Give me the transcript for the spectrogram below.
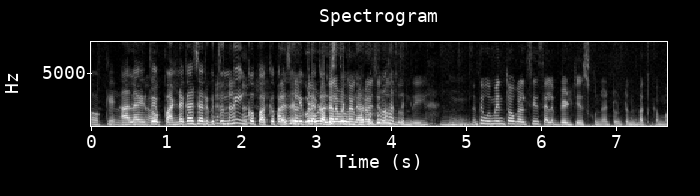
okay. అలా అయితే పండగ జరుగుతుంది. ఇంకో పక్క ప్రజలు కూడా కూడా జరుగుతుంది. అంటే ఉమెన్తో కలిసి సెలబ్రేట్ చేసుకున్నట్టు ఉంటుంది బతుకమ్మ.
